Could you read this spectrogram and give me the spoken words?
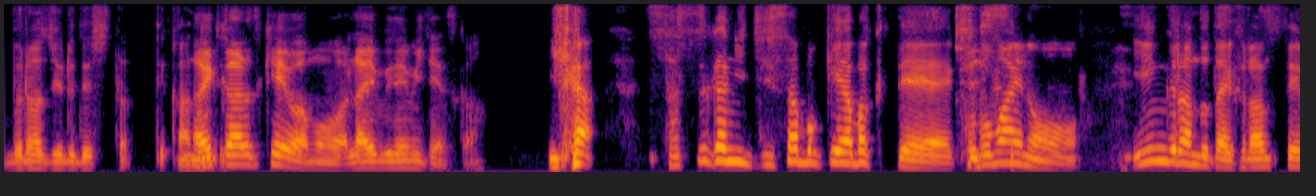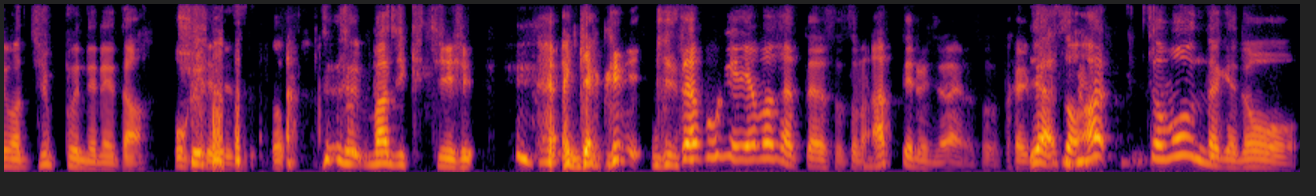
ブラジルでしたって感じで。相変わらず K はもうライブで見てんすか？いや、さすがに時差ボケやばくて、この前のイングランド対フランス戦は10分で寝た。起きてるずっと。マジきちい。逆に、時差ボケやばかったらさ、その合ってるんじゃないの？そのいや、そう、あと思うんだけど、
